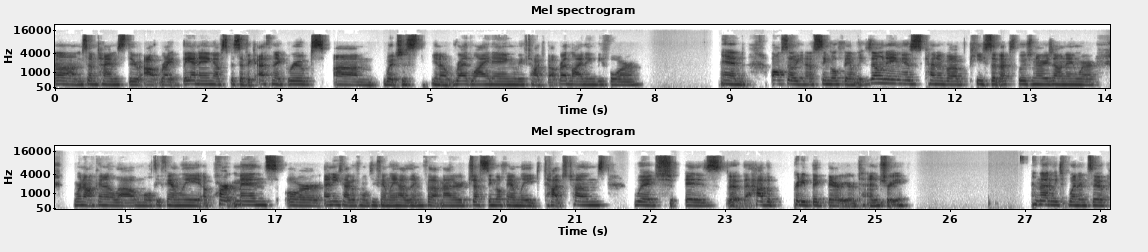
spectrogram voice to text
Um, sometimes through outright banning of specific ethnic groups, um, which is, you know, redlining. We've talked about redlining before. And also, you know, single family zoning is kind of a piece of exclusionary zoning where we're not going to allow multifamily apartments or any type of multifamily housing for that matter, just single family detached homes, which is have a pretty big barrier to entry. And then we went into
